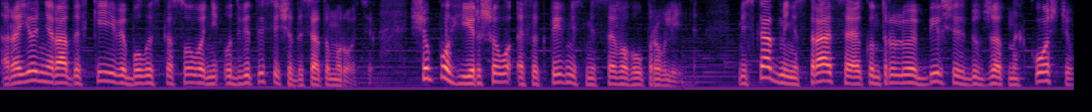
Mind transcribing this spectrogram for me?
Районні ради в Києві були скасовані у 2010 році, що погіршило ефективність місцевого управління. Міська адміністрація контролює більшість бюджетних коштів,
